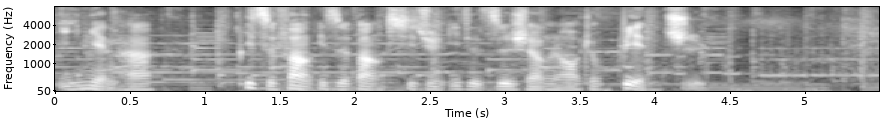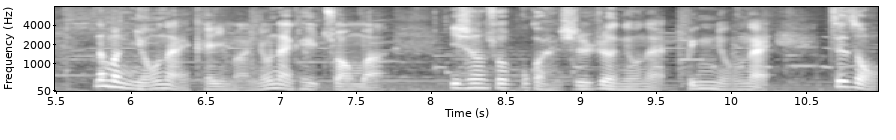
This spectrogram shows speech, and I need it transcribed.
以免它一直放、一直放，细菌一直滋生，然后就变质。那么牛奶可以吗？牛奶可以装吗？医生说，不管是热牛奶、冰牛奶这种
